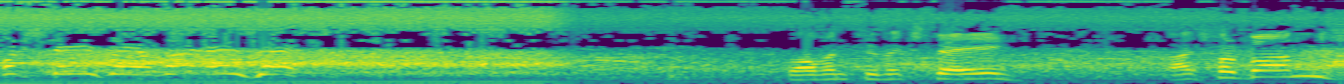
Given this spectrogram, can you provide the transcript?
McStay's there, that is it! Robin to McStay. That's for Burns.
